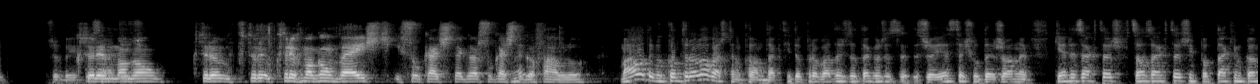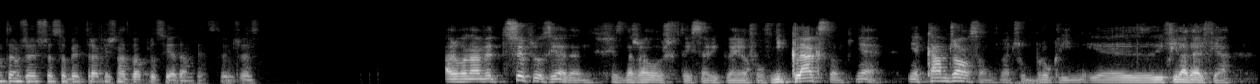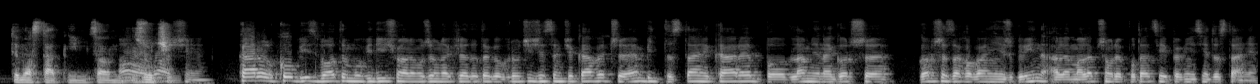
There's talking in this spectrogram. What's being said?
żeby ich którym mogą, którym, w, który, w których mogą wejść i szukać tego, szukać No tego faulu. Mało tego, kontrolować ten kontakt i doprowadzać do tego, że, że jesteś uderzony w kiedy zechcesz, w co zechcesz i pod takim kątem, że jeszcze sobie trafisz na 2 plus 1, więc to już jest... Albo nawet 3 plus 1 się zdarzało już w tej serii playoffów. Nick Claxton, nie, nie, Cam Johnson w meczu Brooklyn i Philadelphia, tym ostatnim, co on O, rzucił. właśnie. Karol Kubis, bo o tym mówiliśmy, ale możemy na chwilę do tego wrócić. Jestem ciekawy, czy Embiid dostanie karę, bo dla mnie najgorsze gorsze zachowanie niż Green, ale ma lepszą reputację i pewnie nic nie dostanie.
